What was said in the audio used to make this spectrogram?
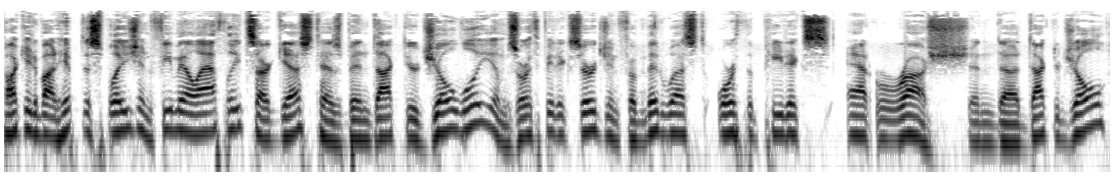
Talking about hip dysplasia in female athletes, our guest has been Dr. Joel Williams, orthopedic surgeon from Midwest Orthopedics at Rush. And uh, Dr. Joel,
